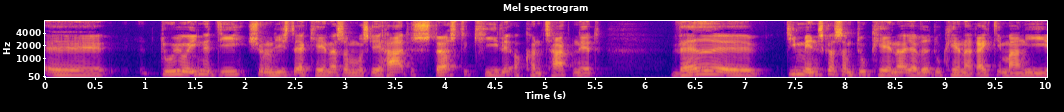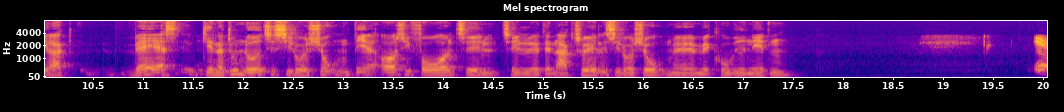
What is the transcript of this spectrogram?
Øh, du er jo en af de journalister, jeg kender, som måske har det største kilde og kontaktnet. Hvad, øh, de mennesker, som du kender, jeg ved, du kender rigtig mange i Irak, hvad er, kender du noget til situationen der, også i forhold til, til øh, den aktuelle situation med, med covid-19? Ja,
